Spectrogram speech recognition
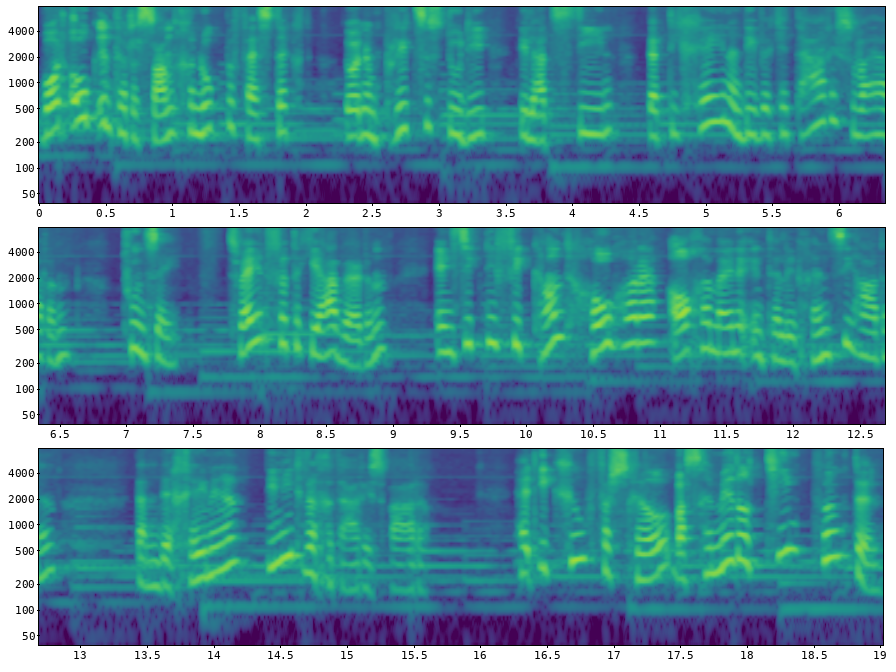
wordt ook interessant genoeg bevestigd door een Britse studie die laat zien dat diegenen die vegetarisch waren toen zij 42 jaar werden, een significant hogere algemene intelligentie hadden dan degenen die niet vegetarisch waren. Het IQ-verschil was gemiddeld 10 punten,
